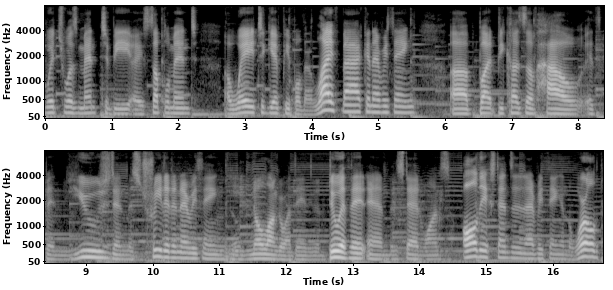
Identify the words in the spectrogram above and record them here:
which was meant to be a supplement, a way to give people their life back and everything. Uh, but because of how it's been used and mistreated and everything, he no longer wants anything to do with it and instead wants all the extended and everything in the world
